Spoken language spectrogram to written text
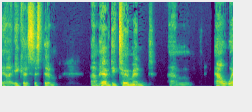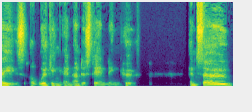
uh, ecosystem um, have determined um, our ways of working and understanding her. And so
